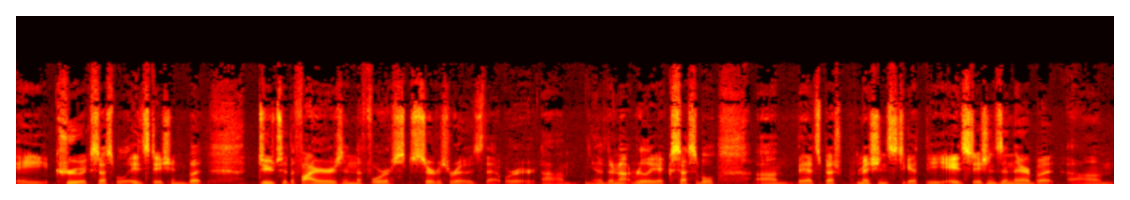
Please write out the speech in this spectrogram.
a crew accessible aid station, but due to the fires and the Forest Service roads that were, um, you know, they're not really accessible. Um, they had special permissions to get the aid stations in there, but um,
